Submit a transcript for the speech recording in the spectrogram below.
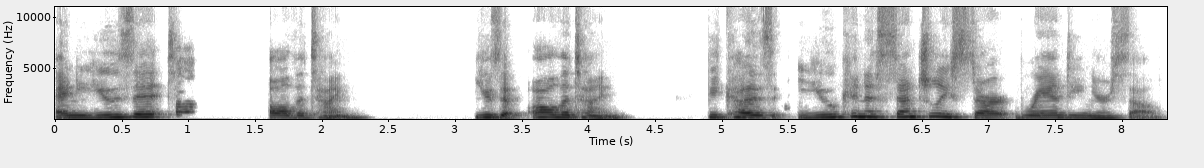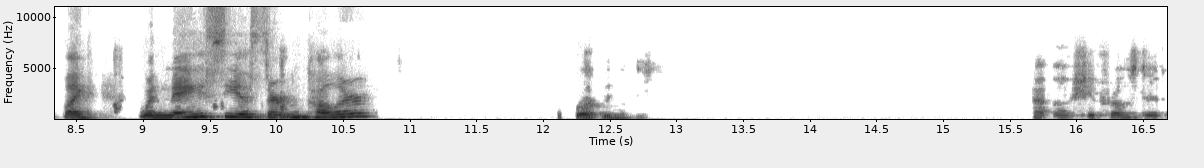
and use it all the time. Use it all the time because you can essentially start branding yourself. Like when they see a certain color, recognize. Uh oh, she froze it.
